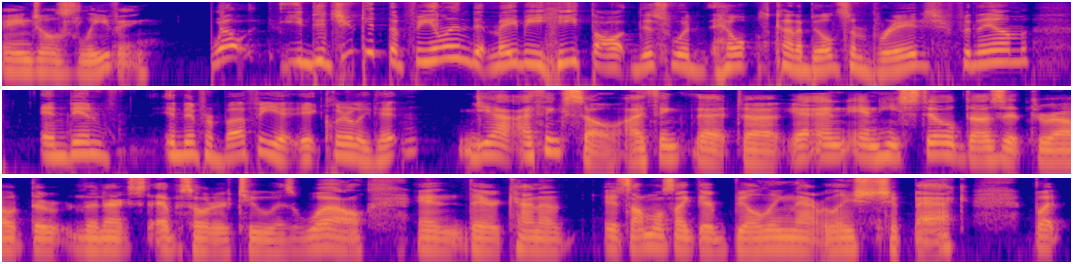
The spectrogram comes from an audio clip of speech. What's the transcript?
Angel's leaving. well did you get the feeling that maybe he thought this would help kind of build some bridge for them and then and then for buffy it, it clearly didn't Yeah, I think so. I think that, uh, yeah, and and he still does it throughout the the next episode or two as well. And they're kind of, it's almost like they're building that relationship back, but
